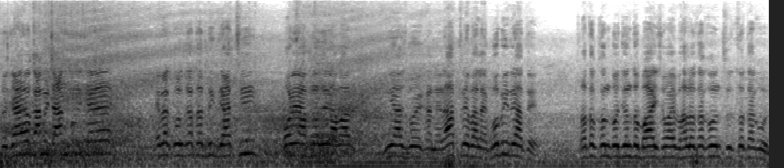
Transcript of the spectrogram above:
তো যাই হোক, আমি ডানকুনি ছেড়ে এবার কলকাতার দিক যাচ্ছি, পরে আপনাদের আবার নিয়ে আসব এখানে। রাত্রেবেলায়, গভীর রাতে। ততক্ষণ পর্যন্ত বাই, সবাই ভালো থাকুন, সুস্থ থাকুন।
